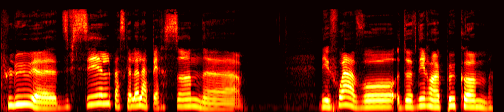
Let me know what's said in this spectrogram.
plus euh, difficile parce que là, la personne, des fois, elle va devenir un peu comme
